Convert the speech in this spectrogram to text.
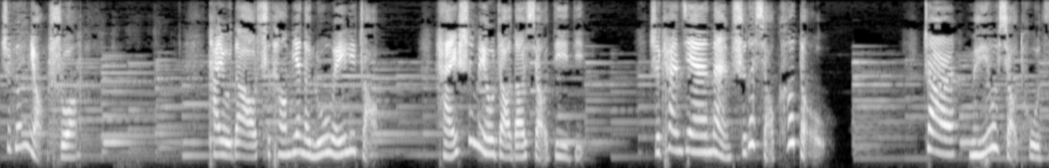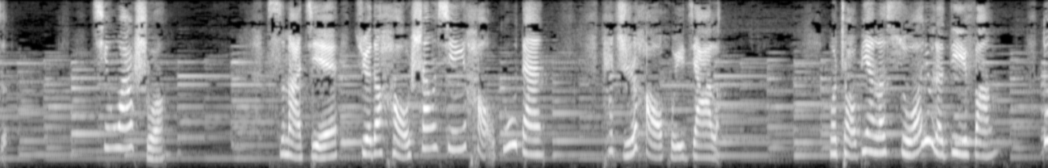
知更鸟说：“他又到池塘边的芦苇里找，还是没有找到小弟弟，只看见满池的小蝌蚪。这儿没有小兔子。”青蛙说：“司马杰觉得好伤心，好孤单，他只好回家了。”我找遍了所有的地方，都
